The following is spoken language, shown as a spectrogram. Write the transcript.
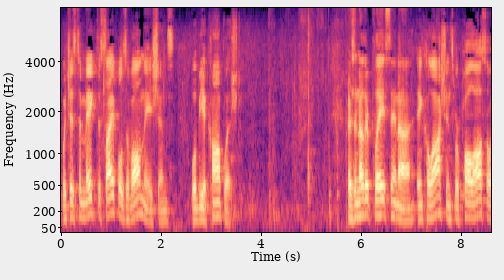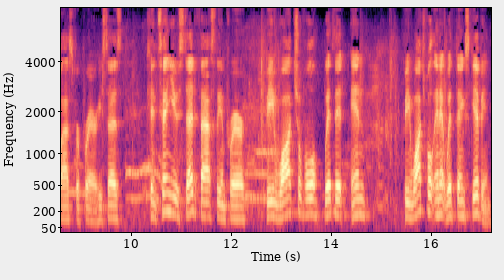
which is to make disciples of all nations, will be accomplished. There's another place in, uh, in Colossians where Paul also asks for prayer. He says, Continue steadfastly in prayer, being watchful with it in being watchful in it with thanksgiving.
